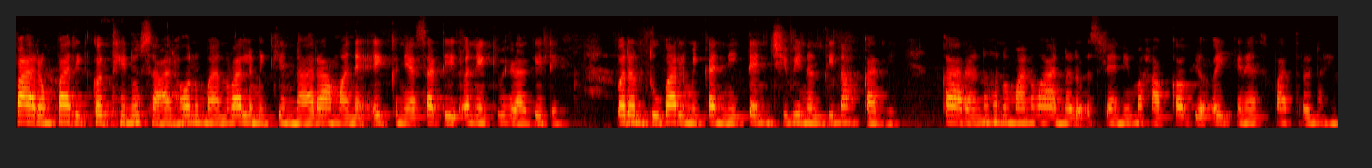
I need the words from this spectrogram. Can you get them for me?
पारंपरिक कथेनुसार हनुमान वाल्मिकींना रामाने ऐकण्यासाठी अनेक वेळा गेले परंतु वाल्मिकांनी त्यांची विनंती नाकारली कारण हनुमान वानर असल्याने महाकाव्य ऐकण्यास पात्र नाहीत.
